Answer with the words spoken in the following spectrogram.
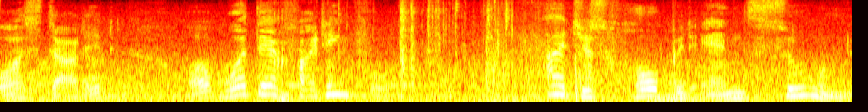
war started or what they're fighting for. I just hope it ends soon.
